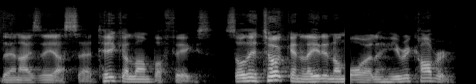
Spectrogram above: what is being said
Then Isaiah said, Take a lump of figs. So they took and laid it on oil, and he recovered.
